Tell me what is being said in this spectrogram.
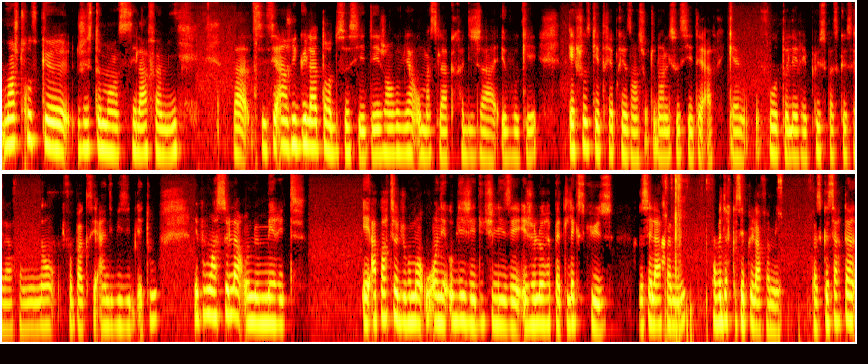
moi je trouve que justement c'est la famille. C'est un régulateur de société. J'en reviens au masla que Khadija évoqué. Quelque chose qui est très présent, surtout dans les sociétés africaines. Il faut tolérer plus parce que c'est la famille. Non, il ne faut pas que c'est indivisible et tout. Mais pour moi, cela, on le mérite. Et à partir du moment où on est obligé d'utiliser, et je le répète, l'excuse de c'est la famille, ça veut dire que c'est plus la famille. Parce que certains,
